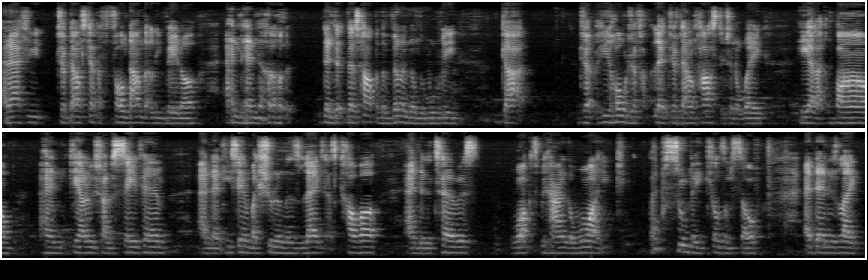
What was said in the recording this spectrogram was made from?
and actually Jeff Daniels' character fell down the elevator, and then the then the, Dennis Hopper, the villain of the movie, got he holds let Jeff Daniels hostage in a way. He got like a bomb, and Keanu was trying to save him, and then he saved him by shooting his legs as cover, and then the terrorist walks behind the wall. He, I presume that he kills himself, and then it's like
